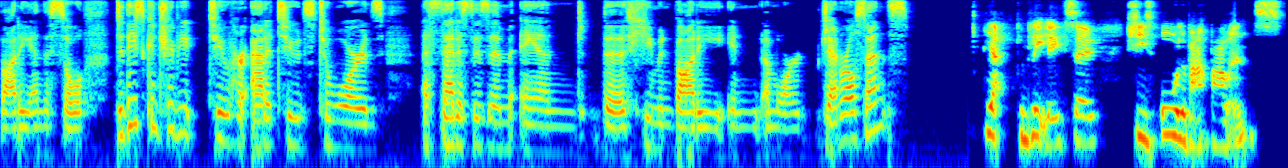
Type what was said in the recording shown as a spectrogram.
body and the soul, do these contribute to her attitudes towards asceticism and the human body in a more general sense? Yeah, completely. So she's all about balance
